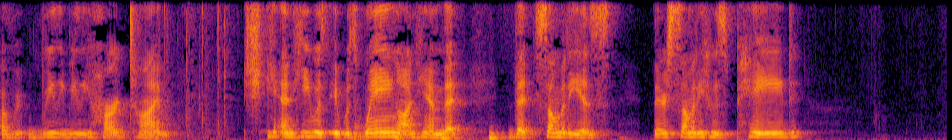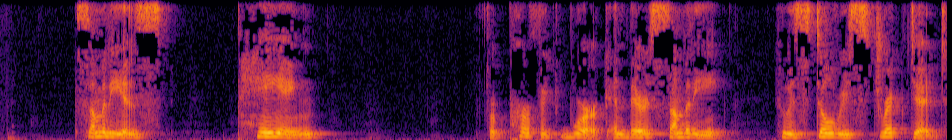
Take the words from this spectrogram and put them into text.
A really, really hard time. And he was, it was weighing on him that, that somebody is, there's somebody who's paid, somebody is paying for perfect work and there's somebody who is still restricted.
